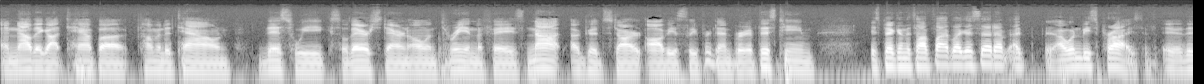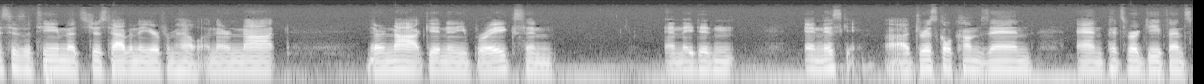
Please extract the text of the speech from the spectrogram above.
and now they got Tampa coming to town this week. So they're staring 0 3 in the face. Not a good start, obviously, for Denver. If this team is picking the top five, like I said, I, I, I wouldn't be surprised. If, if this is a team that's just having the year from hell and they're not they're not getting any breaks and and they didn't in this game. Uh, Driskel comes in, and Pittsburgh defense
